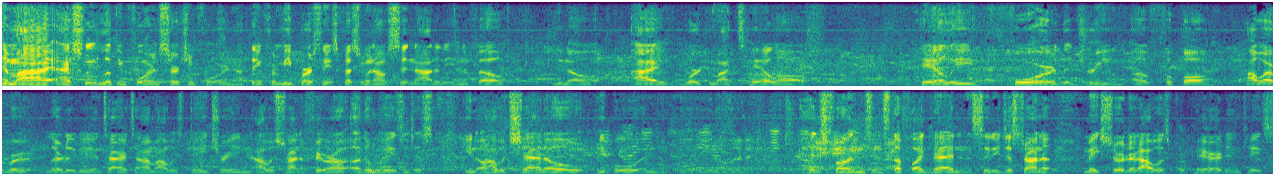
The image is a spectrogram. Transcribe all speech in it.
am I actually looking for and searching for. And I think for me personally, especially when I was sitting out of the NFL, you know, I worked my tail off daily for the dream of football. However, literally the entire time I was day trading, I was trying to figure out other ways and just, you know, I would shadow people and, you know, hedge funds and stuff like that in the city, just trying to make sure that I was prepared in case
